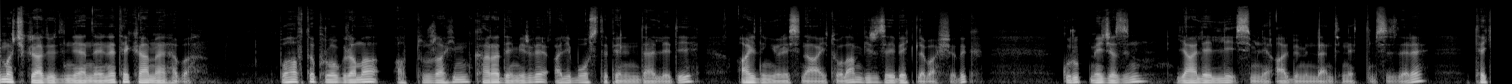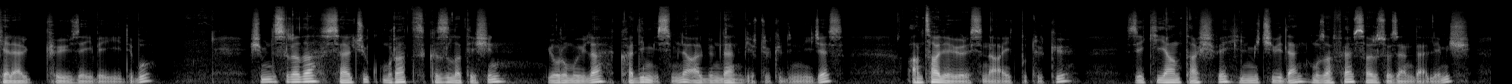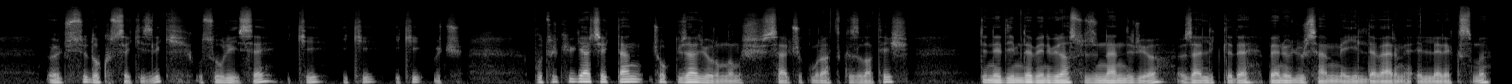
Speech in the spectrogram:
Tüm Açık Radyo dinleyenlerine tekrar merhaba. Bu hafta programa Abdurrahim Karademir ve Ali Boztepe'nin derlediği Aydın yöresine ait olan bir zeybekle başladık. Grup Mecaz'ın Yalelli isimli albümünden dinlettim sizlere. Tekeler Köyü Zeybeğiydi bu. Şimdi sırada Selçuk Murat Kızılateş'in yorumuyla Kadim isimli albümden bir türkü dinleyeceğiz. Antalya yöresine ait bu türkü. Zeki Yantaş ve Hilmi Çivi'den Muzaffer Sarı Sözen derlemiş. Ölçüsü 9-8'lik, usulü ise 2-2-2-3. Bu türküyü gerçekten çok güzel yorumlamış Selçuk Murat Kızılateş. Dinlediğimde beni biraz hüzünlendiriyor. Özellikle de ben ölürsem meyil de verme ellere kısmı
